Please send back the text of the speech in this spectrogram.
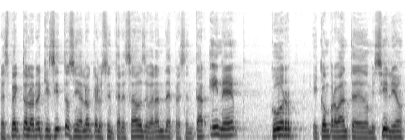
Respecto a los requisitos, señaló que los interesados deberán de presentar INE, CURP y comprobante de domicilio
